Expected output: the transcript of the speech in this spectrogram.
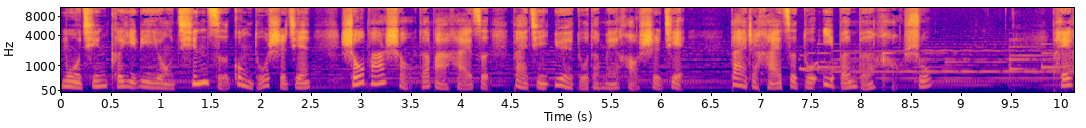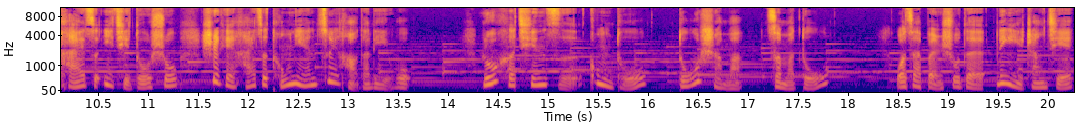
母亲可以利用亲子共读时间，手把手地把孩子带进阅读的美好世界，带着孩子读一本本好书。陪孩子一起读书，是给孩子童年最好的礼物。如何亲子共读？读什么？怎么读？我在本书的另一章节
